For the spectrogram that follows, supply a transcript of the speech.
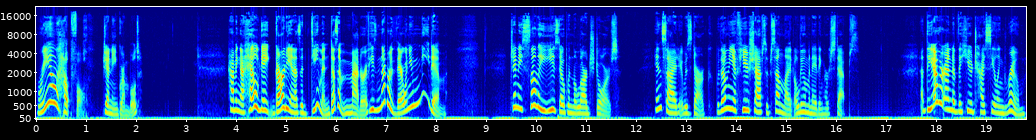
Real helpful, Jenny grumbled. Having a Hellgate guardian as a demon doesn't matter if he's never there when you need him. Jenny slowly eased open the large doors. Inside it was dark, with only a few shafts of sunlight illuminating her steps. At the other end of the huge high ceilinged room,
